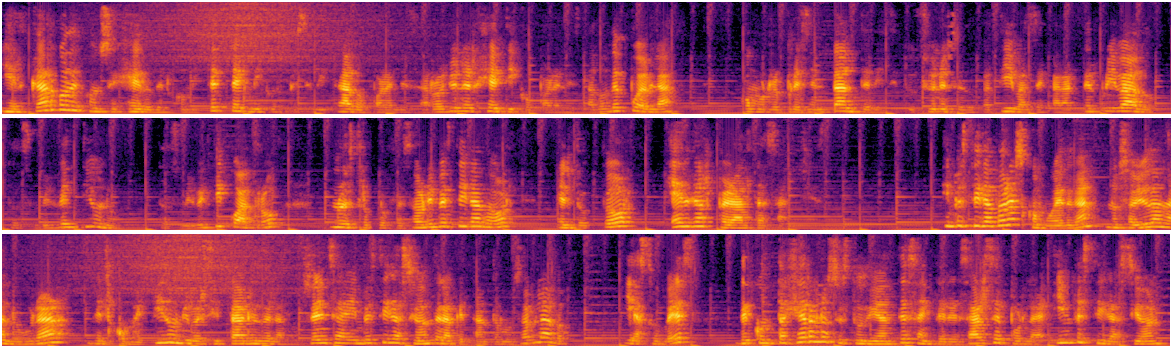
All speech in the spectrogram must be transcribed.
y el cargo de consejero del Comité Técnico Especializado para el Desarrollo Energético para el Estado de Puebla, como representante de instituciones educativas de carácter privado 2021-2024, nuestro profesor investigador, el doctor Edgar Peralta Sánchez. Investigadores como Edgar nos ayudan a lograr el cometido universitario de la docencia e investigación de la que tanto hemos hablado, y a su vez de contagiar a los estudiantes a interesarse por la investigación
